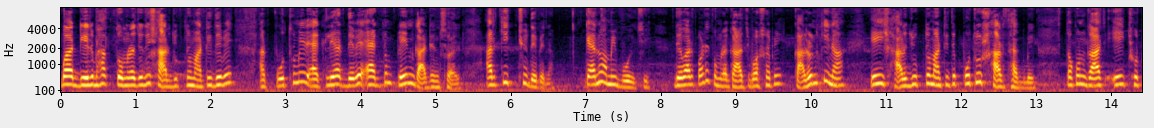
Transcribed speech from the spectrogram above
বা দেড় ভাগ তোমরা যদি সারযুক্ত মাটি দেবে, আর প্রথমের এক লেয়ার দেবে একদম প্লেন গার্ডেন সয়েল আর কিচ্ছু দেবে না। কেন আমি বলছি? দেওয়ার পরে তোমরা গাছ বসাবে। কারণ কি না, এই সারযুক্ত মাটিতে প্রচুর সার থাকবে। তখন গাছ, এই ছোট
